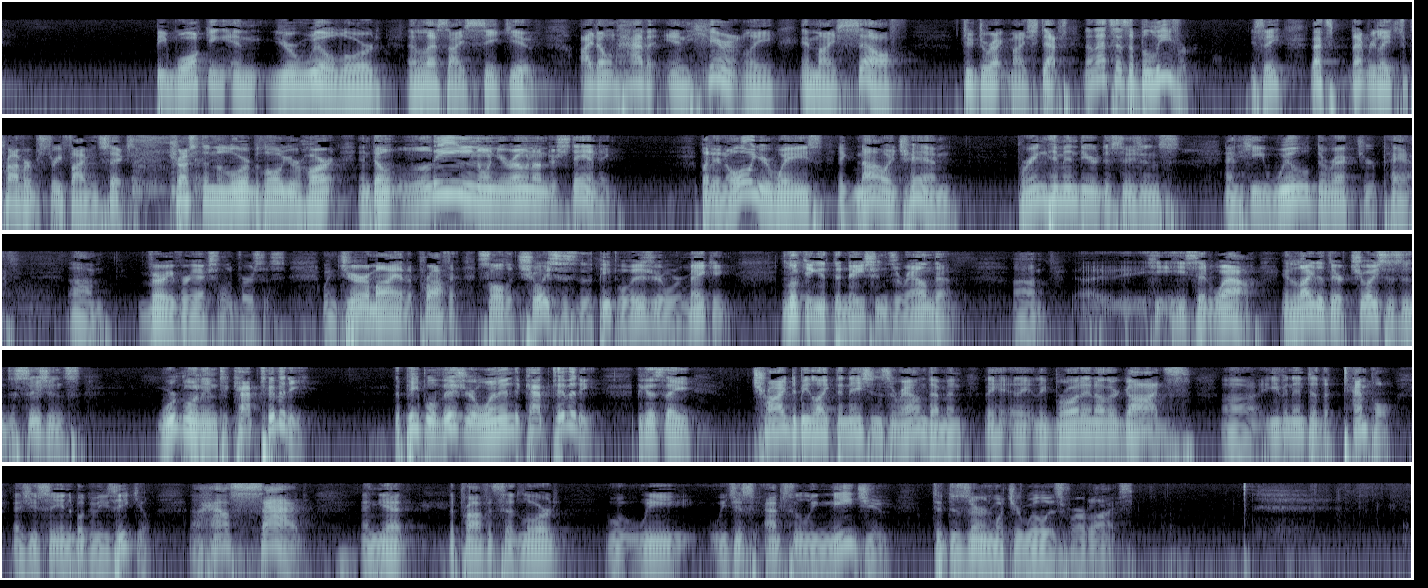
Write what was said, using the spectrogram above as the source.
Be walking in your will, Lord, unless I seek you. I don't have it inherently in myself to direct my steps. Now that's as a believer. You see, that's that relates to Proverbs three, five, and six. Trust in the Lord with all your heart, and don't lean on your own understanding, but in all your ways acknowledge Him, bring Him into your decisions, and He will direct your path. Um, very, very excellent verses when Jeremiah the prophet saw the choices that the people of Israel were making, looking at the nations around them, um, uh, he, he said, Wow, in light of their choices and decisions, we're going into captivity. The people of Israel went into captivity because they tried to be like the nations around them and they, they, they brought in other gods, uh, even into the temple, as you see in the book of Ezekiel. Uh, how sad. And yet, the prophet said, Lord, we, we just absolutely need you to discern what your will is for our lives.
